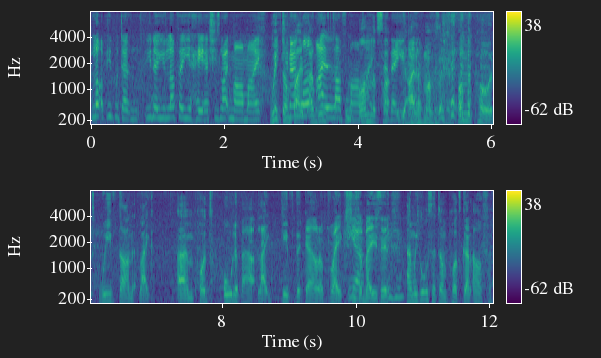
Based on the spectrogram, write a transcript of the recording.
A lot of people don't, you know, you love her, you hate her. She's like Marmite. We've done you know both. what? I love Marmite. On the so pod, there you yeah, go. I love Marmite. on the pod, we've done like um, pods all about like give the girl a break. She's Yeah. Mm-hmm. amazing, and we've also done pods going, oh for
